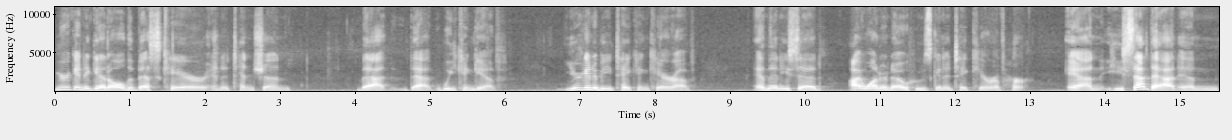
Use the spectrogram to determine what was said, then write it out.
you're going to get all the best care and attention that, that we can give. You're going to be taken care of. And then he said, I want to know who's going to take care of her. And he said that, and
